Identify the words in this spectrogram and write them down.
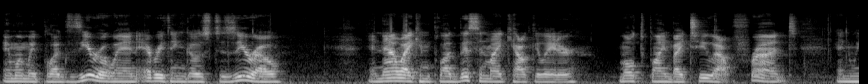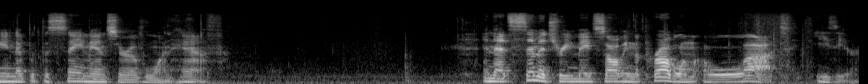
And when we plug 0 in, everything goes to 0. And now I can plug this in my calculator, multiplying by 2 out front, and we end up with the same answer of 1 half. And that symmetry made solving the problem a lot easier.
